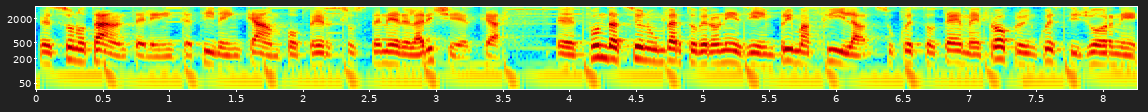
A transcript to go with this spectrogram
eh, sono tante le iniziative in campo per sostenere la ricerca Eh, Fondazione Umberto Veronesi è in prima fila su questo tema e proprio in questi giorni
